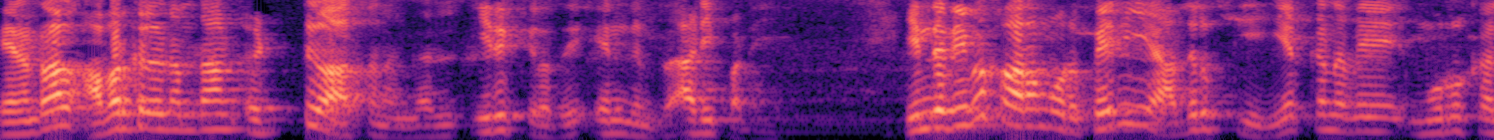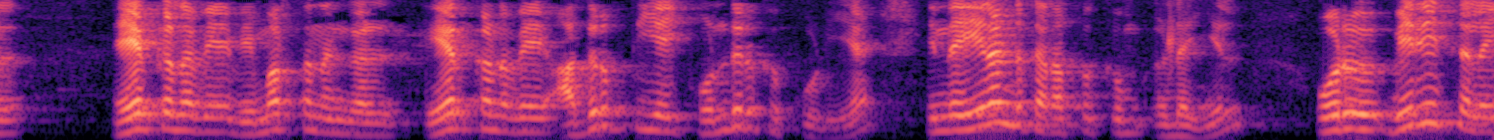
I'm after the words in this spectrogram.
ஏனென்றால் அவர்களிடம்தான் எட்டு ஆசனங்கள் இருக்கிறது என்கின்ற அடிப்படையில். இந்த விவகாரம் ஒரு பெரிய அதிருப்தியை ஏற்கனவே முருகல் ஏற்கனவே விமர்சனங்கள் ஏற்கனவே அதிருப்தியை கொண்டிருக்கக்கூடிய இந்த இரண்டு தரப்புக்கும் இடையில் ஒரு விரிசலை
